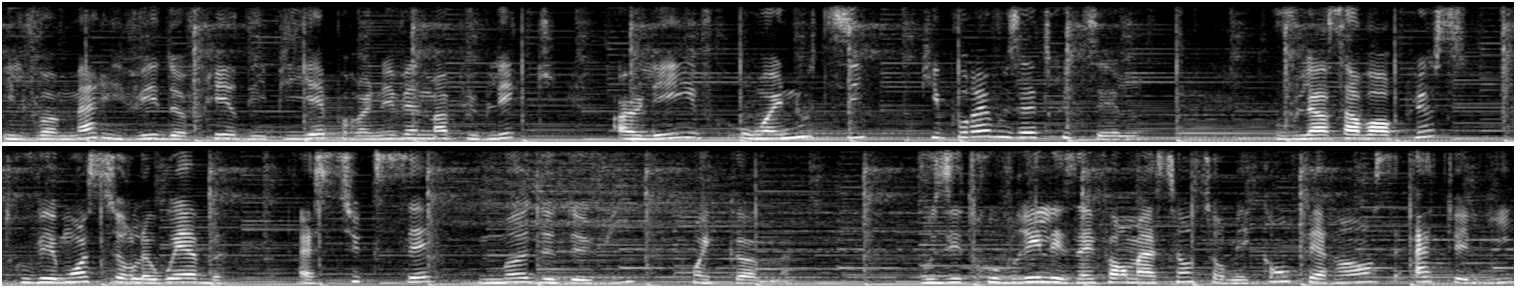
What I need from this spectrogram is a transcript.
il va m'arriver d'offrir des billets pour un événement public, un livre ou un outil qui pourrait vous être utile. Vous voulez en savoir plus? Trouvez-moi sur le web à succèsmodedevie.com. Vous y trouverez les informations sur mes conférences, ateliers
